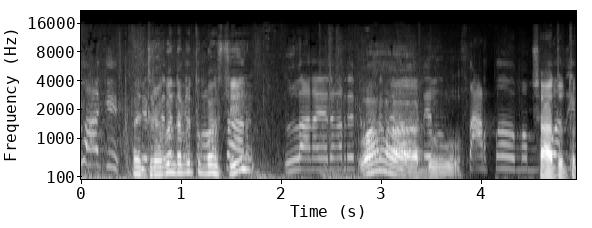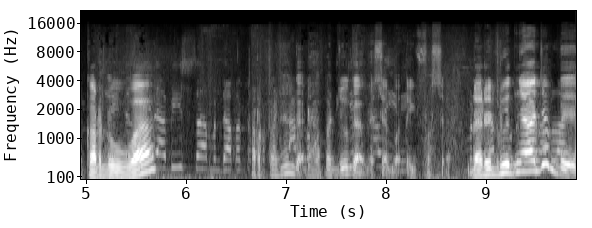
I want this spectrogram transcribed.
lagi. Eh, Dragon tapi tumbang besar. sih. Lanaya dengan red Waduh. Satu tukar dua. bisa Turtle-nya nggak dapat juga guys ya buat. Evos ya. Dari duitnya aja be.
